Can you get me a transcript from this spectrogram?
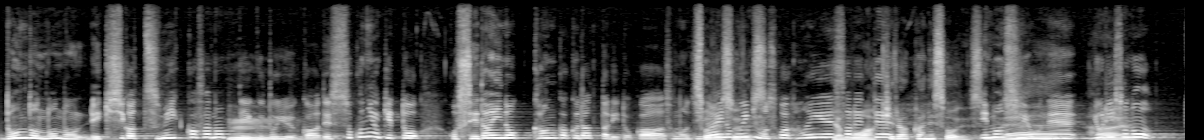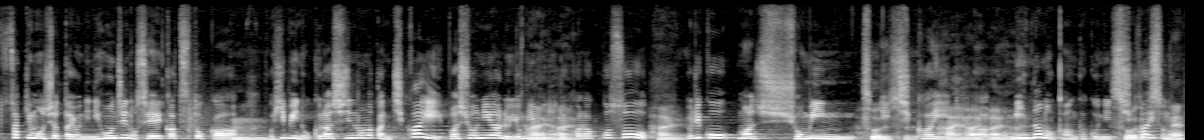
どんどんどんどん歴史が積み重なっていくというか、でそこにはきっとこう世代の感覚だったりとかその時代の雰囲気もすごい反映されて明らかにそうです。いますよね。よりそはいの、さっきもおっしゃったように日本人の生活とか、うん。こう日々の暮らしの中に近い場所にある読み物だからこそ、はい。よりこう、まあ、庶民に近いというはいはいはいはい。かみんなの感覚に近いその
